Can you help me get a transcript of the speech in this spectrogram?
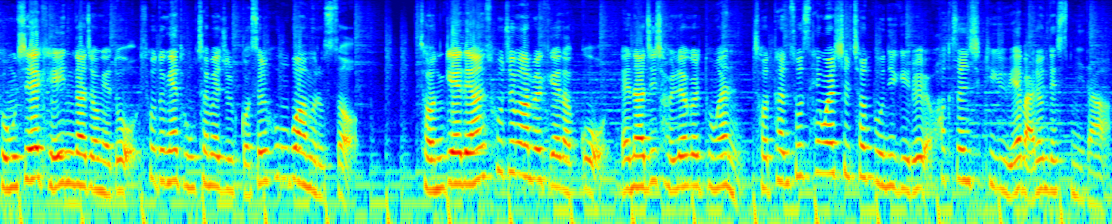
동시에 개인 가정에도 소등에 동참해 줄 것을 홍보함으로써 전기에 대한 소중함을 깨닫고 에너지 전략을 통한 저탄소 생활 실천 분위기를 확산시키기 위해 마련됐습니다.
